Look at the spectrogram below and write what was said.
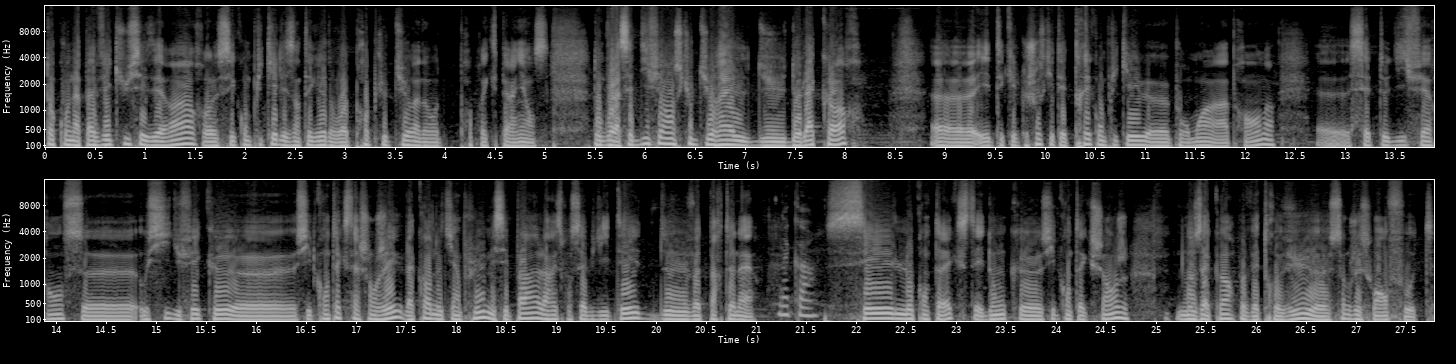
Tant qu'on n'a pas vécu ces erreurs, c'est compliqué de les intégrer dans votre propre culture et dans votre propre expérience. Donc voilà, cette différence culturelle du, de l'accord euh, était quelque chose qui était très compliqué euh, pour moi à apprendre. Euh, cette différence aussi du fait que si le contexte a changé, l'accord ne tient plus, mais c'est pas la responsabilité de votre partenaire. D'accord. C'est le contexte, et donc si le contexte change, nos accords peuvent être vus sans que je sois en faute.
